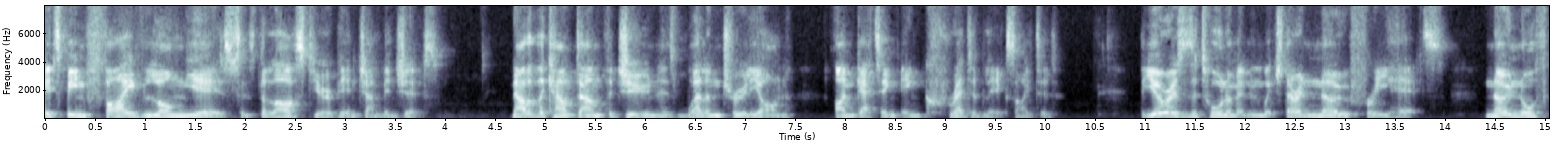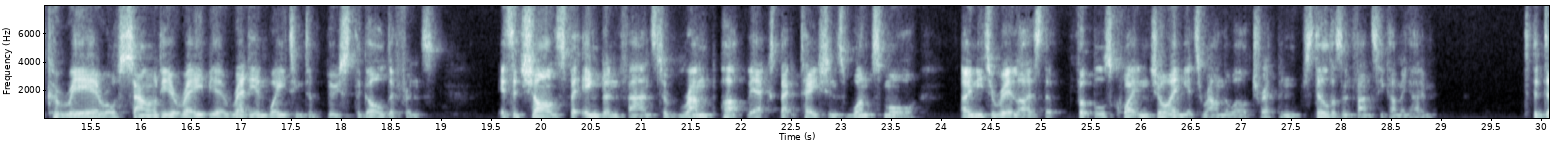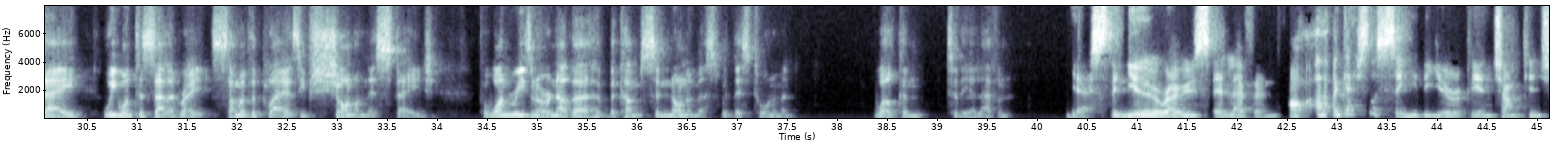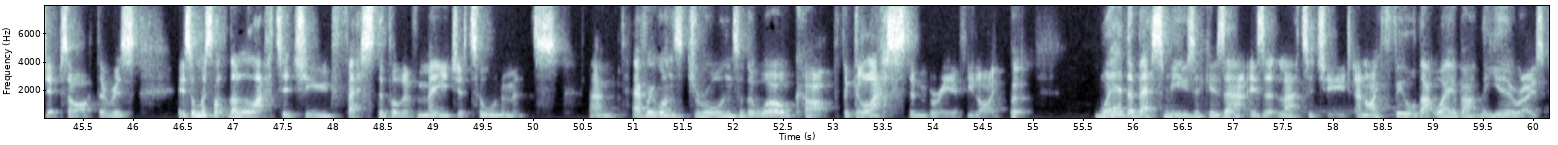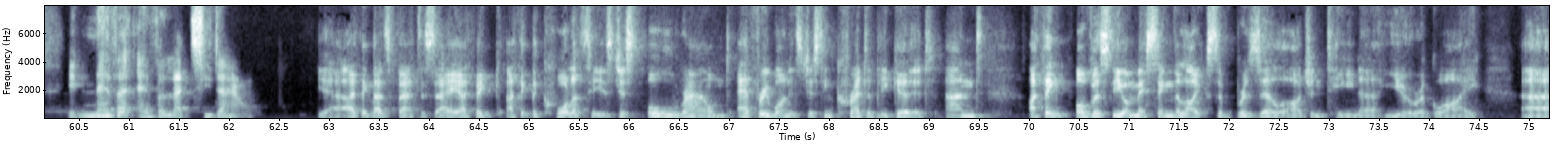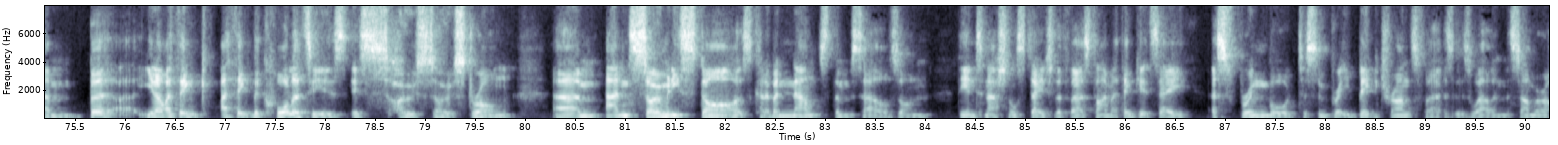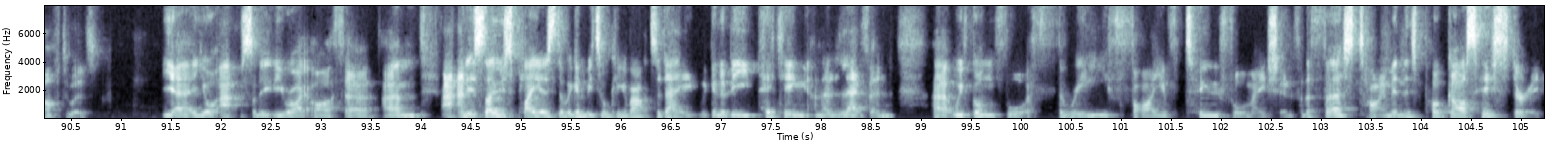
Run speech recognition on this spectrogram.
It's been five long years since the last European Championships. Now that the countdown for June is well and truly on, I'm getting incredibly excited. The Euros is a tournament in which there are no free hits, no North Korea or Saudi Arabia ready and waiting to boost the goal difference. It's a chance for England fans to ramp up the expectations once more, only to realise that football's quite enjoying its round the world trip and still doesn't fancy coming home. Today, we want to celebrate some of the players who've shone on this stage, for one reason or another, have become synonymous with this tournament. Welcome to the 11. Yes, the Euros 11. I, I, guess let's see the European Championships, Arthur, is it's almost like the latitude festival of major tournaments. Um, everyone's drawn to the World Cup, the Glastonbury, if you like, but where the best music is at is at latitude. And I feel that way about the Euros. It never ever lets you down. Yeah, I think that's fair to say. I think I think the quality is just all round. Everyone is just incredibly good. And I think obviously you're missing the likes of Brazil, Argentina, Uruguay. Um, but you know, I think I think the quality is is so so strong, um, and so many stars kind of announce themselves on the international stage for the first time. I think it's a a springboard to some pretty big transfers as well in the summer afterwards. Yeah, you're absolutely right, Arthur. Um, and it's those players that we're going to be talking about today. We're going to be picking an 11. Uh, we've gone for a 3 5 2 formation for the first time in this podcast history.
